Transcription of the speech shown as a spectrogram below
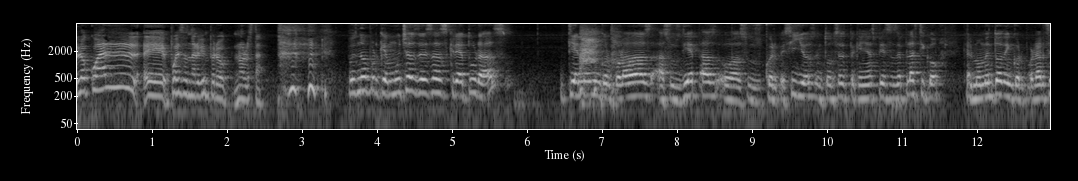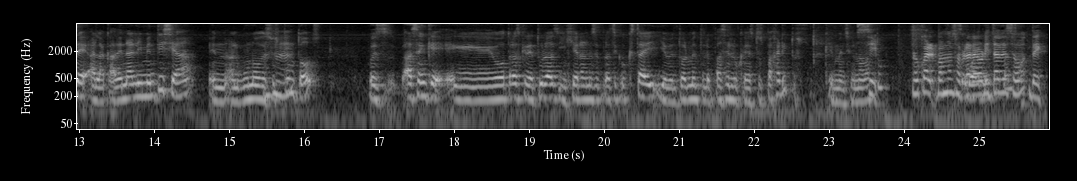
Lo cual eh, puede sonar bien, pero no lo está. Pues no, porque muchas de esas criaturas tienen incorporadas a sus dietas o a sus cuerpecillos, entonces pequeñas piezas de plástico que al momento de incorporarse a la cadena alimenticia en alguno de sus puntos, pues hacen que eh, otras criaturas ingieran ese plástico que está ahí y eventualmente le pase lo que a estos pajaritos que mencionabas Sí. tú. Lo cual vamos a hablar ahorita de su eso, de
